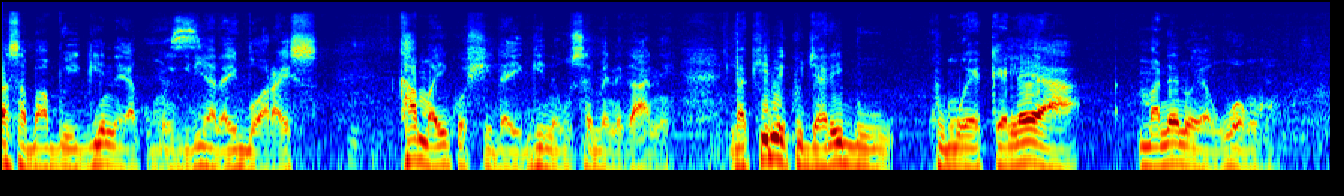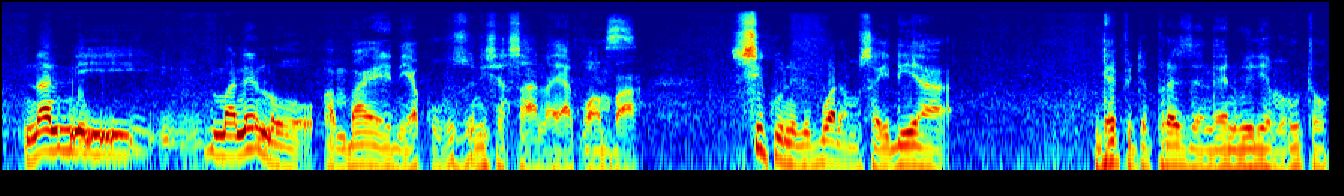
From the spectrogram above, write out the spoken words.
na sababu ingine ya kumwingilia naibu wa rais. Kama iko shida ingine useme ni gani, lakini kujaribu kumwekelea maneno ya uongo. Na ni maneno ambaye ni ya kuhuzunisha sana, ya kwamba siku nilikuwa namsaidia Deputy President then William Ruto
